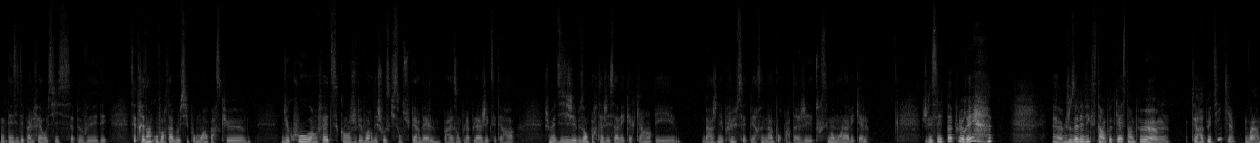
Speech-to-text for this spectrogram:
Donc n'hésitez pas à le faire aussi si ça peut vous aider. C'est très inconfortable aussi pour moi parce que du coup, en fait, quand je vais voir des choses qui sont super belles, par exemple la plage, etc., je me dis j'ai besoin de partager ça avec quelqu'un et ben, je n'ai plus cette personne-là pour partager tous ces moments-là avec elle. Je vais essayer de pas pleurer. Euh, je vous avais dit que c'était un podcast un peu euh, thérapeutique. Voilà,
